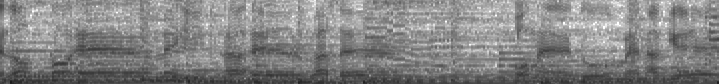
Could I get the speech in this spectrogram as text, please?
זה לא כואב להתאהב לכם, עומד ומנגן.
